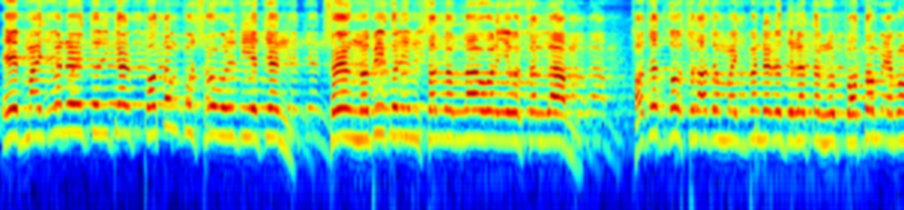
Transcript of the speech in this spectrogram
এই মাইজবানের তরিকার প্রথম খবর দিয়েছেন স্বয়ং নবী করিম ওয়াসাল্লাম। হযরত গৌসুল আজম মাইজবানের প্রথম এবং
